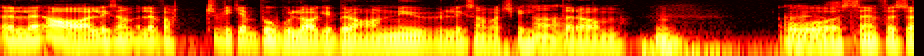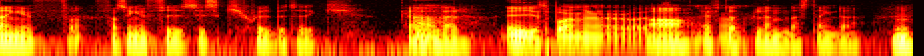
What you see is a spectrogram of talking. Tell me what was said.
Eller ja, liksom, eller vart, vilka bolag är bra nu, liksom vart ska jag hitta Ja. dem? Mm. Ja, Och det. sen fanns det ingen, fanns ingen fysisk skivbutik heller. I Göteborg menar du då? Ja, efter att Blenda stängde. Mm.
